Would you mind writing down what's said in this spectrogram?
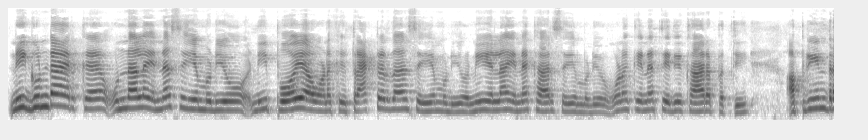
நீ குண்டா இருக்க உன்னால் என்ன செய்ய முடியும்? நீ போயா உனக்கு டிராக்டர் தான் செய்ய முடியும். நீ எல்லாம் என்ன கார் செய்ய முடியும்? உனக்கு என்ன தெரியும்? காரை பற்றி அப்படின்ற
